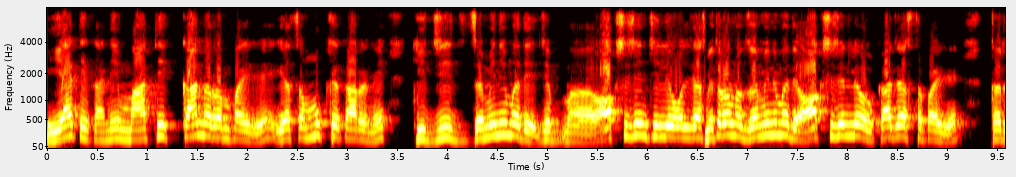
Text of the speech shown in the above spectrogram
या ठिकाणी माती का नरम पाहिजे याचं मुख्य कारण आहे की जी जमिनीमध्ये जे ऑक्सिजनची लेवल जास्त मित्रांनो जमिनीमध्ये ऑक्सिजन लेवल का जास्त पाहिजे तर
